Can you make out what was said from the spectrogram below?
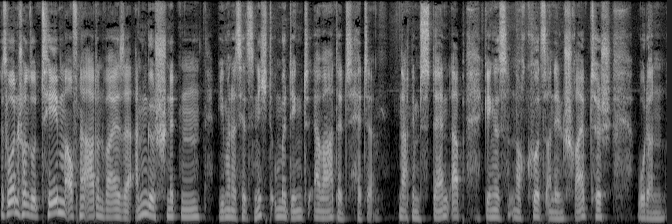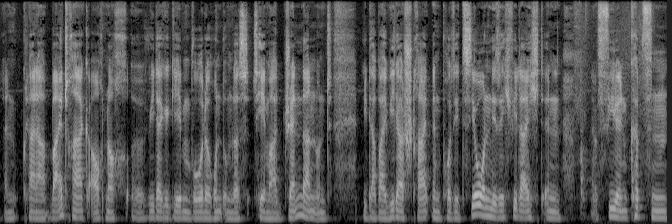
es wurden schon so Themen auf eine Art und Weise angeschnitten, wie man das jetzt nicht unbedingt erwartet hätte. Nach dem Stand-up ging es noch kurz an den Schreibtisch, wo dann ein kleiner Beitrag auch noch äh, wiedergegeben wurde rund um das Thema Gendern und die dabei widerstreitenden Positionen, die sich vielleicht in vielen Köpfen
